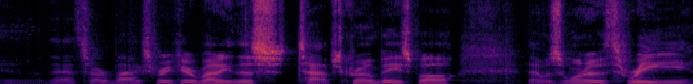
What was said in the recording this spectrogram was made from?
And that's our box break, everybody. This Topps Chrome Baseball, that was 103.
